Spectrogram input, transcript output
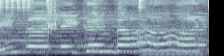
பின்னால் நிகழ்ந்தான்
